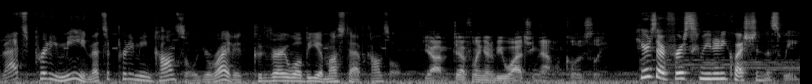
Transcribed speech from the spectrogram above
that's pretty mean. That's a pretty mean console. You're right. It could very well be a must have console. Yeah, I'm definitely going to be watching that one closely. Here's our first community question this week.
